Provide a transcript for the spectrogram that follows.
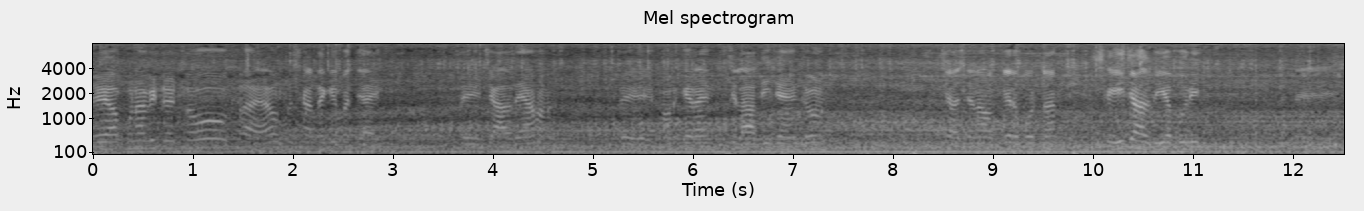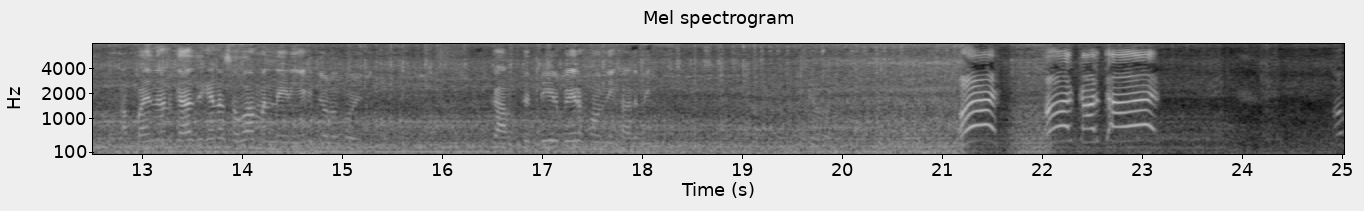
ਤੇ ਆਪਣਾ ਵੀ ਟਰੈਕਟਰ ਉਹ ਖੜਾਇਆ, ਉੱਥੇ ਛੱਡ ਕੇ ਭੱਜਿਆ ਏ ਤੇ ਚੱਲਦੇ ਆ ਹੁਣ। ਤੇ ਹੁਣ ਕਿਹੜਾ ਚਲਾਦੀ ਚੈਨ ਹੁਣ। ਚੱਲ ਓਕੇ ਰਿਪੋਰਟਾਂ ਸਹੀ ਚੱਲਦੀ ਆ ਪੂਰੀ। ਤੇ ਆਪਾਂ ਇਹਨਾਂ ਨੂੰ ਕਿਹਾ ਸੀਗਾ ਨਾ ਸਵਾ ਮੰਨੇ ਨਹੀਂ ਇਹ, ਚਲੋ ਕੋਈ ਨਹੀਂ ਕਰ ਦਿੱਤੀ ਰਿਪੇਅਰ ਹੁਣ ਨਹੀਂ ਖੜਦੀ ਓਏ ਓਏ ਕਰ ਜਾ ਓਏ। ਉਹ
